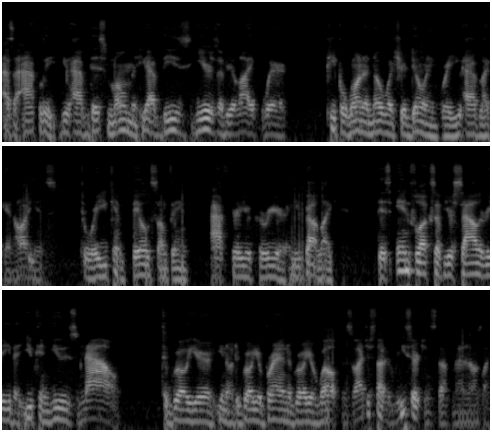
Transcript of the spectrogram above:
as an athlete, you have this moment, you have these years of your life where people want to know what you're doing, where you have like an audience to where you can build something after your career, and you've got like this influx of your salary that you can use now to grow your you know to grow your brand to grow your wealth and so i just started researching stuff man and i was like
